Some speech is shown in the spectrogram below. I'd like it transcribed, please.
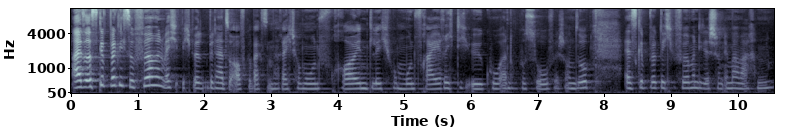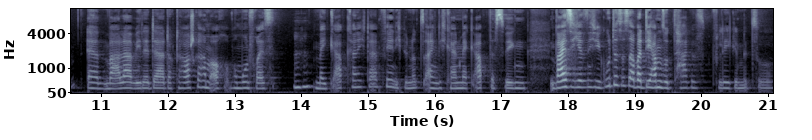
Also es gibt wirklich so Firmen, ich, ich bin, halt so aufgewachsen, recht hormonfreundlich, hormonfrei, richtig öko, anthroposophisch und so. Es gibt wirklich Firmen, die das schon immer machen. Äh, Wala, Veleda, Dr. Hauschka haben auch hormonfreies mhm. Make-up, kann ich da empfehlen. Ich benutze eigentlich kein Make-up, deswegen weiß ich jetzt nicht, wie gut das ist, aber die haben so Tagespflege mit so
